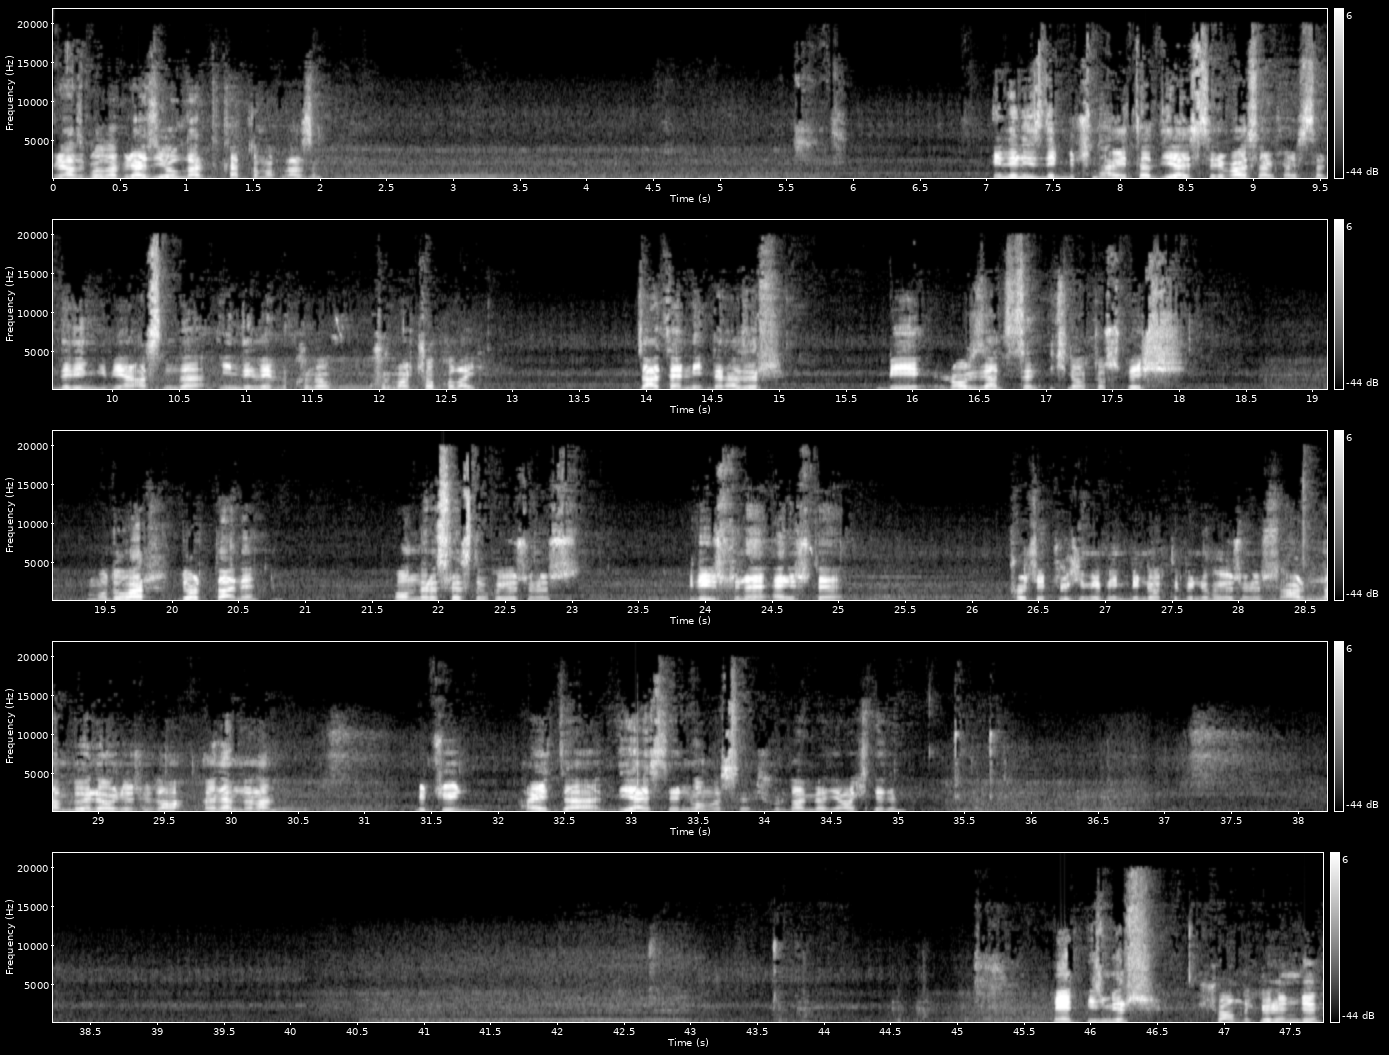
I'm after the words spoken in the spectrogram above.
Biraz burada biraz iyi yollar. Dikkatli olmak lazım. Elinizde bütün harita DLC'leri varsa arkadaşlar dediğim gibi yani aslında indirme ve kurmak, kurmak çok kolay. Zaten linkler hazır. Bir Roseantis'in 2.35 modu var. 4 tane. Onları sırasıyla koyuyorsunuz. Bir de üstüne en üstte Project Rookie Map'in 1.1'ini koyuyorsunuz. Ardından böyle oynuyorsunuz. Ama önemli olan bütün harita DLC'lerinin olması. Şuradan biraz yavaş gidelim. Evet İzmir şu anda göründü.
